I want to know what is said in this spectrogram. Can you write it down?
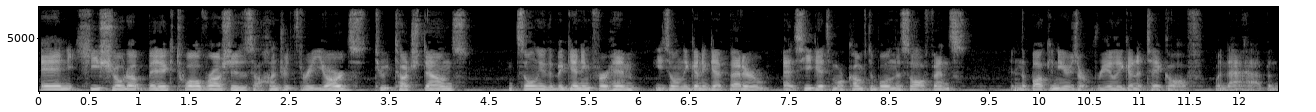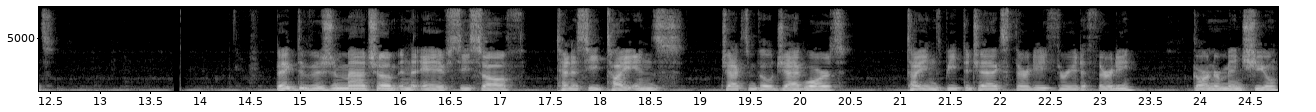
and he showed up big 12 rushes, 103 yards, two touchdowns. It's only the beginning for him. He's only going to get better as he gets more comfortable in this offense, and the Buccaneers are really going to take off when that happens. Big division matchup in the AFC South Tennessee Titans, Jacksonville Jaguars. Titans beat the Jags 33 to 30. Gardner Minshew,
